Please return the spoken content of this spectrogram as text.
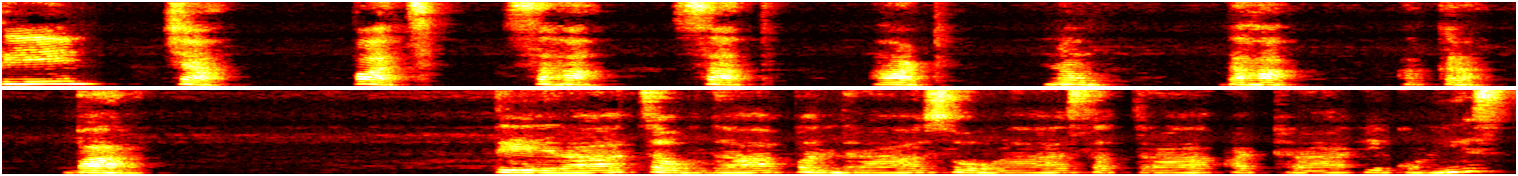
तीन चार पाच सहा सात आठ नऊ दहा अकरा बारा तेरा चौदा पंधरा सोळा सतरा अठरा एकोणीस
